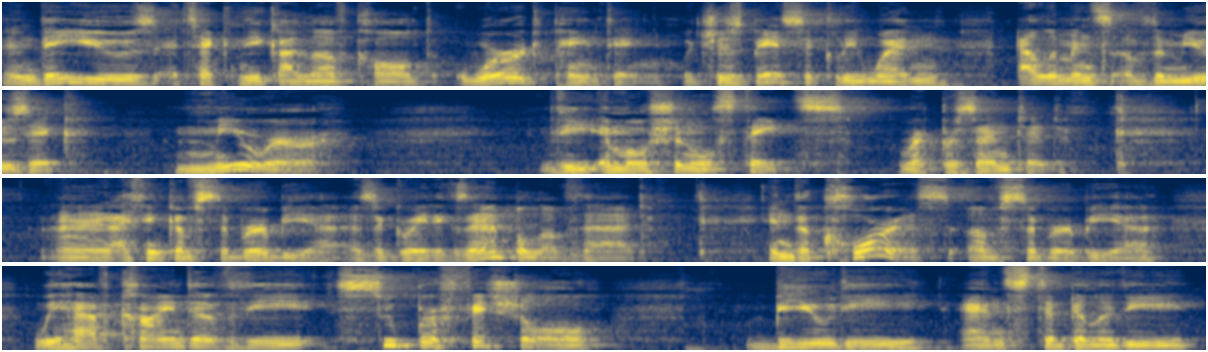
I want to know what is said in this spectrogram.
And they use a technique I love called word painting, which is basically when elements of the music mirror the emotional states represented. And I think of Suburbia as a great example of that. In the chorus of Suburbia, we have kind of the superficial beauty and stability,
